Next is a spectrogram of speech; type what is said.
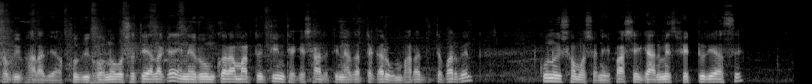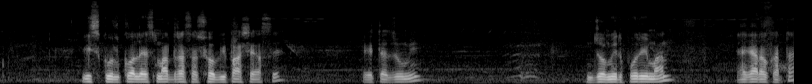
সবই ভাড়া দেওয়া। খুবই ঘনবসতি এলাকা, এনে রুম করা মাত্র তিন থেকে সাড়ে তিন হাজার টাকা রুম ভাড়া দিতে পারবেন। কোনোই সমস্যা নেই। পাশে গার্মেন্টস ফ্যাক্টরি আছে। স্কুল, কলেজ, মাদ্রাসা সবই পাশে আছে। এটা জমি। জমির পরিমাণ এগারো কাটা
